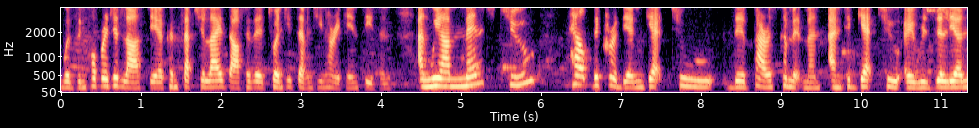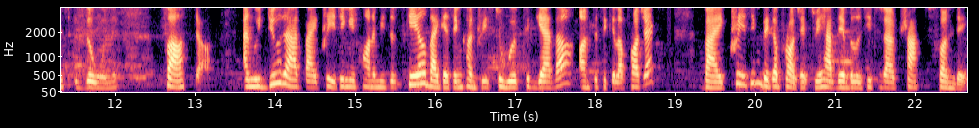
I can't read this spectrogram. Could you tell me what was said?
was incorporated last year, conceptualized after the 2017 hurricane season, and we are meant to help the Caribbean get to the Paris commitments and to get to a resilient zone faster. And we do that by creating economies of scale, by getting countries to work together on particular projects, by creating bigger projects, we have the ability to attract funding.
